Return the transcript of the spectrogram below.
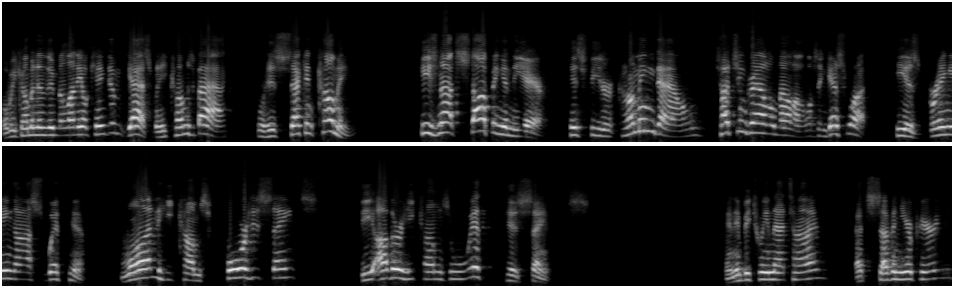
Are we coming into the millennial kingdom? Yes. When he comes back for his second coming, he's not stopping in the air. His feet are coming down, touching ground on Mount Olives. And guess what? He is bringing us with him. One, he comes for his saints. The other, he comes with his saints. And in between that time, that seven year period,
